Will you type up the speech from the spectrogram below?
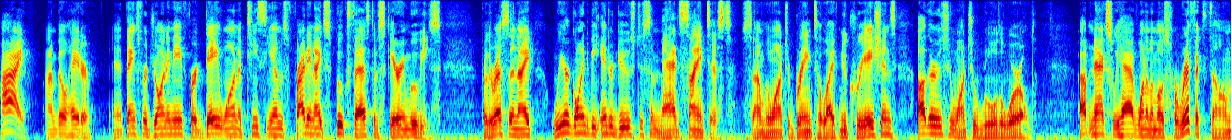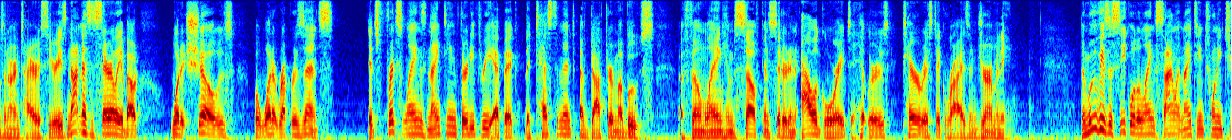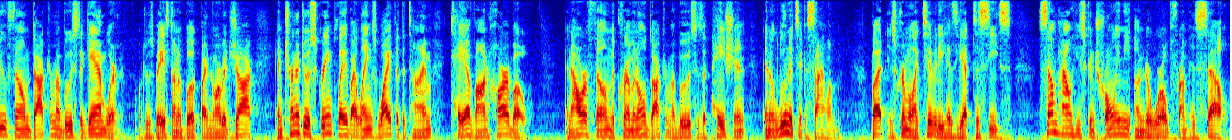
Hi, I'm Bill Hader, and thanks for joining me for day one of TCM's Friday Night Spook Fest of scary movies. For the rest of the night, we are going to be introduced to some mad scientists, some who want to bring to life new creations, others who want to rule the world. Up next, we have one of the most horrific films in our entire series, not necessarily about what it shows, but what it represents. It's Fritz Lang's 1933 epic, The Testament of Dr. Mabuse, a film Lang himself considered an allegory to Hitler's terroristic rise in Germany. The movie is a sequel to Lang's silent 1922 film Dr. Mabuse the Gambler, which was based on a book by Norbert Jacques and turned into a screenplay by Lang's wife at the time, Thea von Harbou. In our film, the criminal, Dr. Mabuse, is a patient in a lunatic asylum, but his criminal activity has yet to cease. Somehow he's controlling the underworld from his cell.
